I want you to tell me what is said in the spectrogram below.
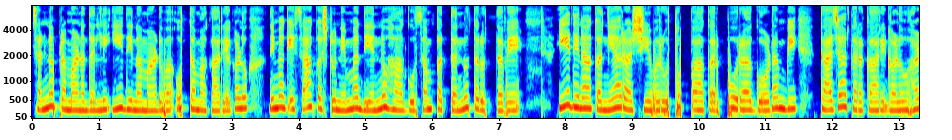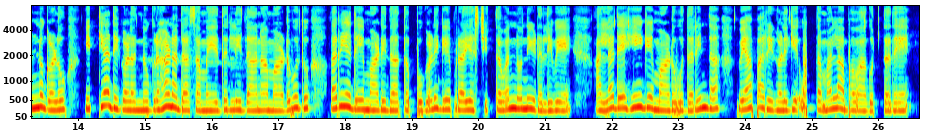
ಸಣ್ಣ ಪ್ರಮಾಣದಲ್ಲಿ ಈ ದಿನ ಮಾಡುವ ಉತ್ತಮ ಕಾರ್ಯಗಳು ನಿಮಗೆ ಸಾಕಷ್ಟು ನೆಮ್ಮದಿಯನ್ನು ಹಾಗೂ ಸಂಪತ್ತನ್ನು ತರುತ್ತವೆ. ಈ ದಿನ ಕನ್ಯಾ ರಾಶಿಯವರು ತುಪ್ಪ, ಕರ್ಪೂರ, ಗೋಡಂಬಿ, ತಾಜಾ ತರಕಾರಿಗಳು, ಹಣ್ಣುಗಳು ಇತ್ಯಾದಿಗಳನ್ನು ಗ್ರಹಣದ ಸಮಯದಲ್ಲಿ ದಾನ ಮಾಡುವುದು ಅರಿಯದೆ ಮಾಡಿದ ತಪ್ಪುಗಳಿಗೆ ಪ್ರಾಯಶ್ಚಿತ್ತವನ್ನು ನೀಡಲಿವೆ. ಅಲ್ಲದೆ ಹೀಗೆ ಮಾಡುವುದರಿಂದ ವ್ಯಾಪಾರಿಗಳಿಗೆ ಉತ್ತಮ ಲಾಭವಾಗುತ್ತದೆ.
